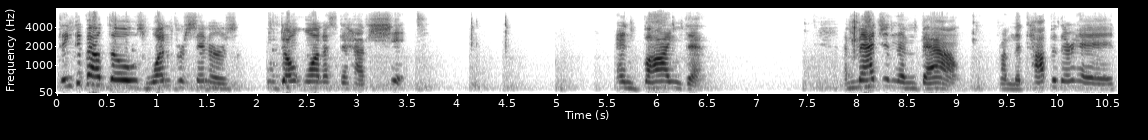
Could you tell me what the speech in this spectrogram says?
Think about those one percenters who don't want us to have shit and bind them. Imagine them bound from the top of their head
